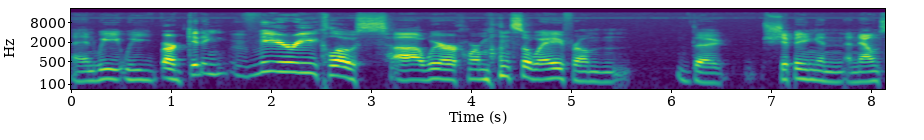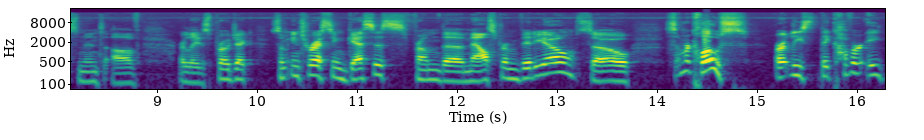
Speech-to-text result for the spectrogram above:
and we we are getting very close. Uh, we're we're months away from the shipping and announcement of our latest project. Some interesting guesses from the Maelstrom video. So some are close, or at least they cover a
